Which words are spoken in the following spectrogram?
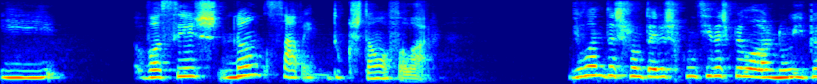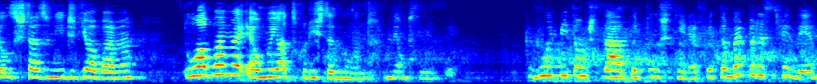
e vocês não sabem do que estão a falar. Violando das fronteiras reconhecidas pela ONU e pelos Estados Unidos de Obama, o Obama é o maior terrorista do mundo, não preciso dizer que delimitam o Estado da Palestina foi também para se defender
